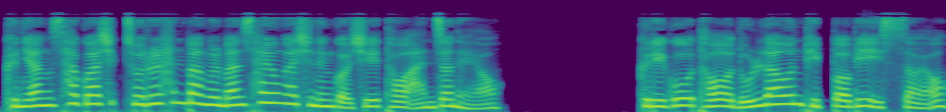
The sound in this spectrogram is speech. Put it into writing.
그냥 사과 식초를 한 방울만 사용하시는 것이 더 안전해요. 그리고 더 놀라운 비법이 있어요.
